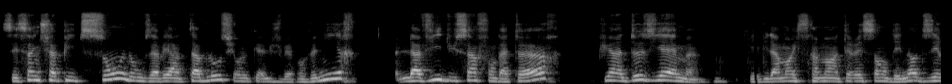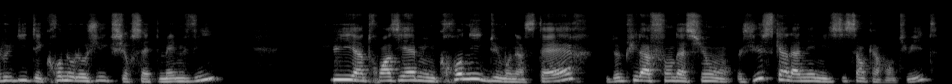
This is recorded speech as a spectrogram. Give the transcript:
Ces cinq chapitres sont, donc vous avez un tableau sur lequel je vais revenir, la vie du saint fondateur, puis un deuxième, qui est évidemment extrêmement intéressant, des notes érudites et chronologiques sur cette même vie, puis un troisième, une chronique du monastère, depuis la fondation jusqu'à l'année 1648,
